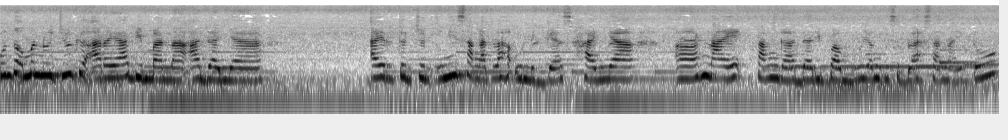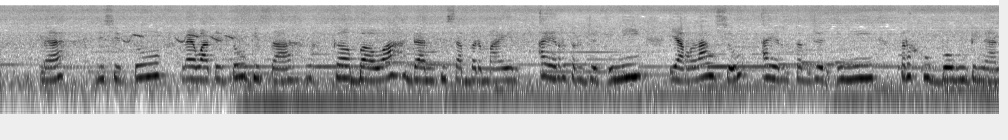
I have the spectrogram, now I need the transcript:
Untuk menuju ke area di mana adanya air terjun ini sangatlah unik guys. Hanya uh, naik tangga dari bambu yang di sebelah sana itu nah di situ lewat itu bisa ke bawah dan bisa bermain air terjun ini yang langsung air terjun ini terhubung dengan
